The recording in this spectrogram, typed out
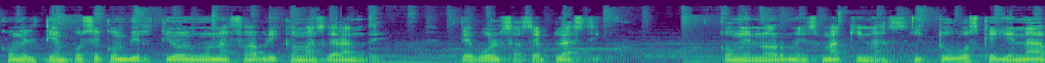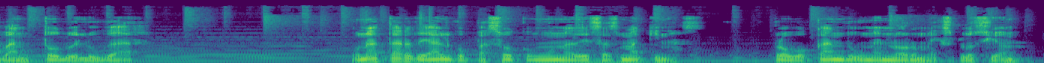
Con el tiempo se convirtió en una fábrica más grande, de bolsas de plástico, con enormes máquinas y tubos que llenaban todo el lugar. Una tarde algo pasó con una de esas máquinas, provocando una enorme explosión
